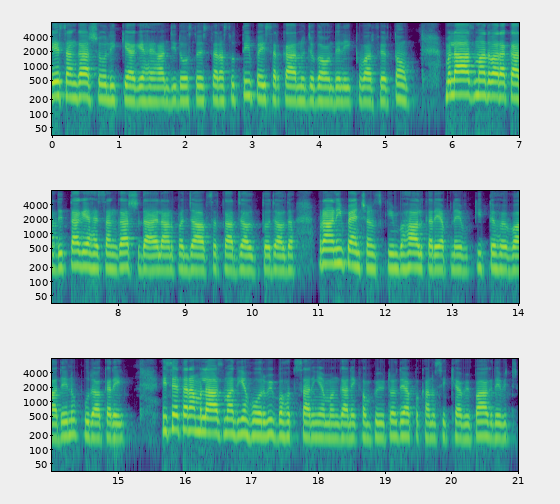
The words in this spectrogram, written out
ਇਹ ਸੰਘਰਸ਼ ਉਲੀਕਿਆ ਗਿਆ ਹੈ। ਹਾਂਜੀ ਦੋਸਤੋ, ਇਸ ਤਰ੍ਹਾਂ ਸੁੱਤੀ ਪਈ ਸਰਕਾਰ ਨੂੰ ਜਗਾਉਣ ਦੇ ਲਈ ਇੱਕ ਵਾਰ ਫਿਰ ਤੋਂ ਮੁਲਾਜ਼ਮਾਂ ਦੁਆਰਾ ਕਰ ਦਿੱਤਾ ਗਿਆ ਹੈ ਸੰਘਰਸ਼ ਦਾ ਐਲਾਨ। ਪੰਜਾਬ ਸਰਕਾਰ ਜਲਦ ਤੋਂ ਜਲਦ ਪੁਰਾਣੀ ਪੈਨਸ਼ਨ ਸਕੀਮ ਬਹਾਲ ਕਰੇ, ਆਪਣੇ ਕੀਤੇ ਹੋਏ ਵਾਅਦੇ ਨੂੰ ਪੂਰਾ ਕਰੇ। ਇਸੇ ਤਰ੍ਹਾਂ ਮੁਲਾਜ਼ਮਾਂ ਦੀਆਂ ਹੋਰ ਵੀ ਬਹੁਤ ਸਾਰੀਆਂ ਮੰਗਾਂ ਨੇ। ਕੰਪਿਊਟਰ ਅਧਿਆਪਕਾਂ ਨੂੰ ਸਿੱਖਿਆ ਵਿਭਾਗ ਦੇ ਵਿੱਚ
